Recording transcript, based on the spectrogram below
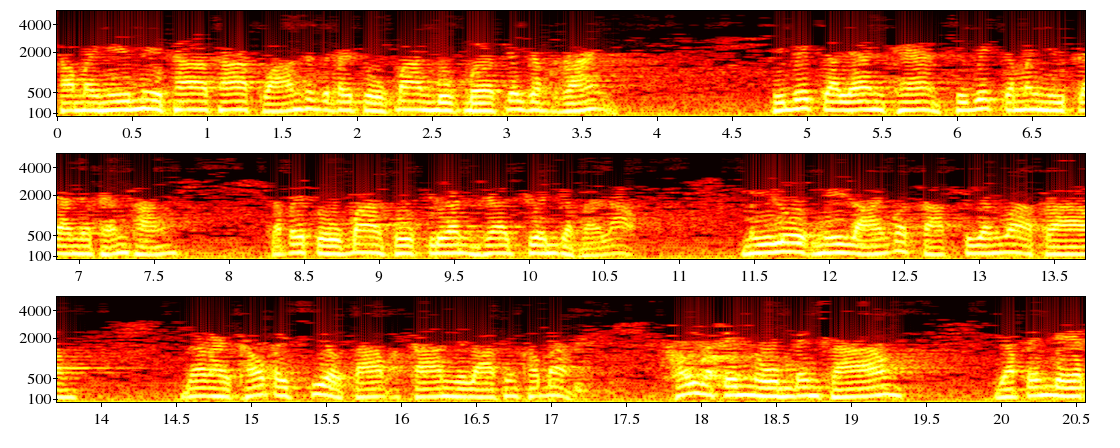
ถ้าไม่มีมีดผ้าท้าขวานจะไปปลูกบ้านบุกเบิกได้อย่างไรชีวิตจะแลนแค้นชีวิตจะไม่มีแปลนในแผนผัง จะไปปลูกบ้านปลูกเรือนจะเชิญจากไหนเล่ามีลูกมีหลานก็ตักเตือนว่ากล่าวแล้วให้เขาไปเที่ยวตามอาการเวลาของเขาบ้าง เขาจะเป็นหนุ่มเป็นสาว อย่าเป็นเด็ก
